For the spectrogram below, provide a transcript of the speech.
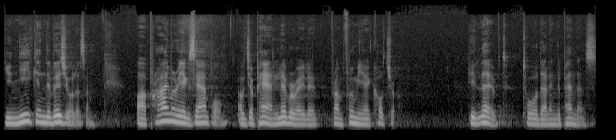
unique individualism are a primary example of Japan liberated from Fumie culture. He lived toward that independence,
